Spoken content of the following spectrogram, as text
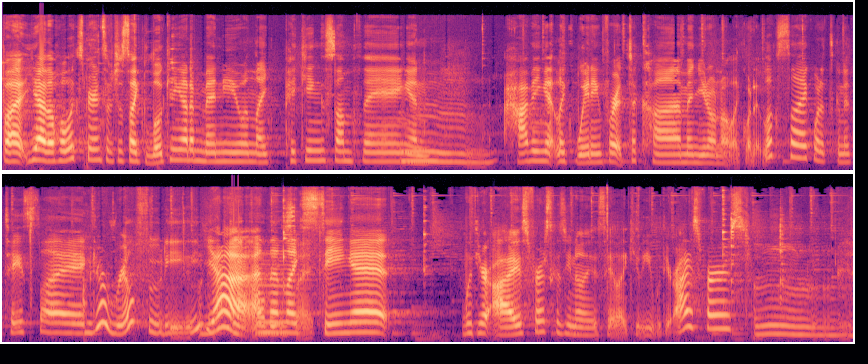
but yeah, the whole experience of just like looking at a menu and like picking something and mm. having it like waiting for it to come and you don't know like what it looks like, what it's gonna taste like. You're a real foodie. You Yeah, and then these, like seeing it with your eyes first, because you know they say like you eat with your eyes first. Mm.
